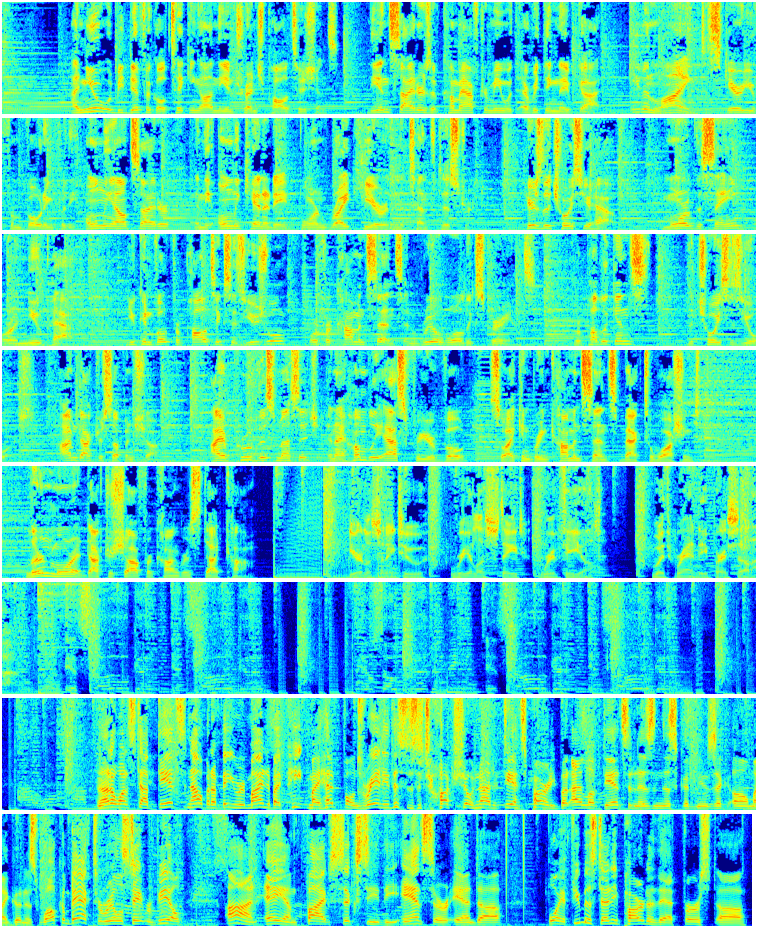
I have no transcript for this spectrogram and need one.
I knew it would be difficult taking on the entrenched politicians. The insiders have come after me with everything they've got, even lying to scare you from voting for the only outsider and the only candidate born right here in the 10th district. Here's the choice you have more of the same or a new path. You can vote for politics as usual or for common sense and real world experience. Republicans, the choice is yours. I'm Dr. Sapan Shah. I approve this message and I humbly ask for your vote so I can bring common sense back to Washington. Learn more at drshahforcongress.com. You're listening to Real Estate Revealed with Randy Barcella. It's so good, it's so good. Feels so good to me. It's so good, it's so good. I And I don't want to stop dancing now, but I'm being reminded by Pete in my headphones. Randy, this is a talk show, not a dance party, but I love dancing. Isn't this good music? Oh, my goodness. Welcome back to Real Estate Revealed on AM 560, The Answer. And uh, boy, if you missed any part of that first uh,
